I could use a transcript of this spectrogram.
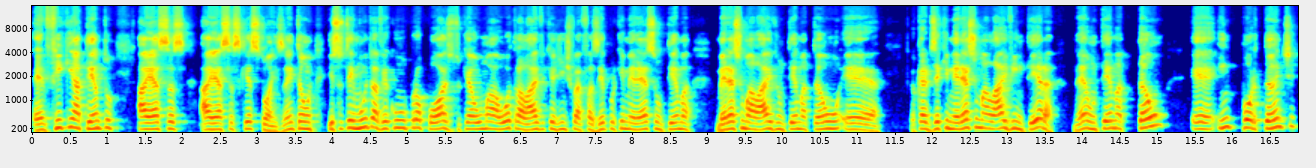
é, fiquem atentos a essas, a essas questões. Né? Então, isso tem muito a ver com o propósito, que é uma outra live que a gente vai fazer, porque merece um tema, merece uma live, um tema tão. É, eu quero dizer que merece uma live inteira, né? um tema tão é, importante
